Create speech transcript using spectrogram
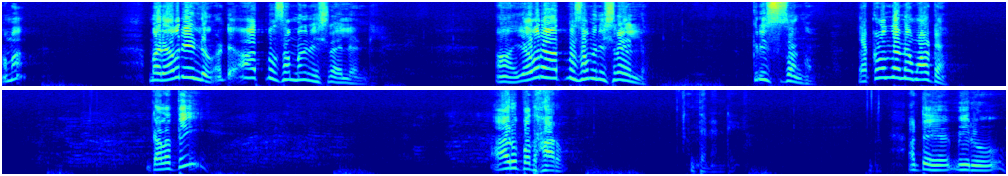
అమ్మా. మరి ఎవరు వీళ్ళు అంటే ఆత్మ సంబంధం ఇస్రాయల్ అండి. ఎవరు ఆత్మ సంబంధం ఇస్రాయల్ క్రీస్తు సంఘం. ఎక్కడుందండి ఆ మాట? గలతి ఆరు పదహారు. అంతేనండి. అంటే మీరు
